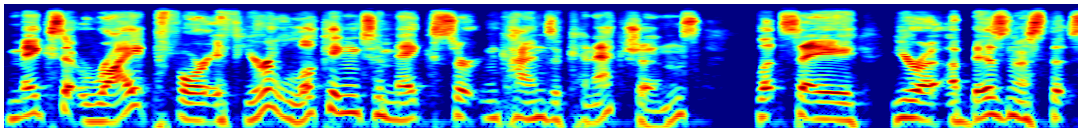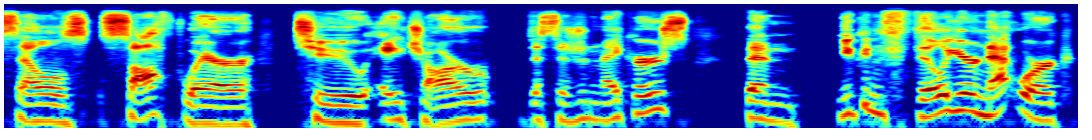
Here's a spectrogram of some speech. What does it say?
makes it ripe for if you're looking to make certain kinds of connections. Let's say you're a business that sells software to HR decision makers, then you can fill your network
